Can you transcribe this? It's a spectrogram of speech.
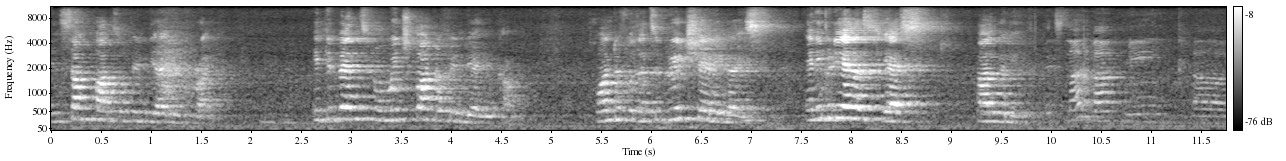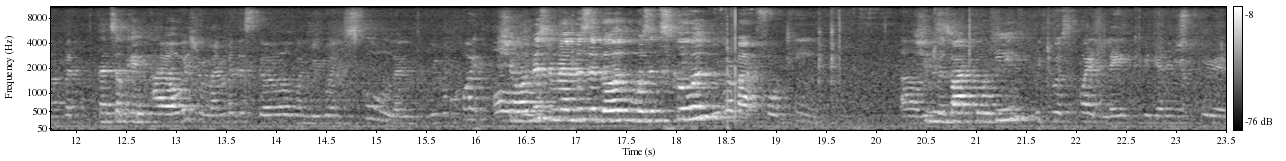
In some parts of India, you cry. It depends from which part of India you come. Wonderful, that's a great sharing, guys. Anybody else? Yes, Palvani. It's not about me, uh, but That's okay. I always remember this girl when we were in school and we were quite old. She always remembers a girl who was in school. We were about 14. Uh, She was about 14, Which was quite late to be getting your period.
